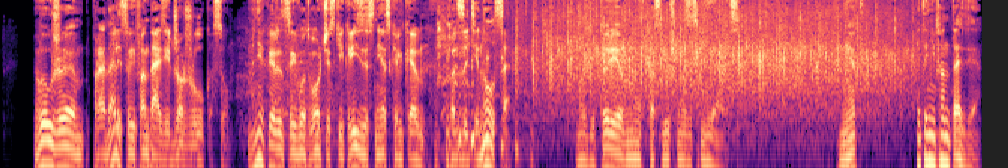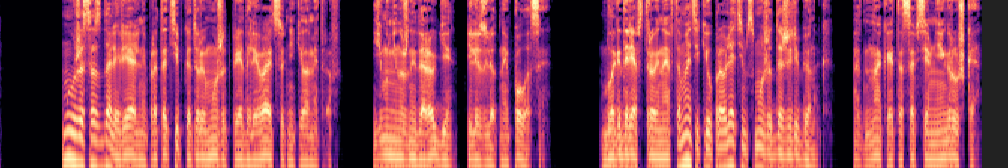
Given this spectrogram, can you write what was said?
Вы уже продали свои фантазии Джорджу Лукасу? Мне кажется, его творческий кризис несколько подзатянулся. Аудитория вновь послушно засмеялась. Нет, это не фантазия. Мы уже создали реальный прототип, который может преодолевать сотни километров. Ему не нужны дороги или взлетные полосы. Благодаря встроенной автоматике управлять им сможет даже ребенок. Однако это совсем не игрушка.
